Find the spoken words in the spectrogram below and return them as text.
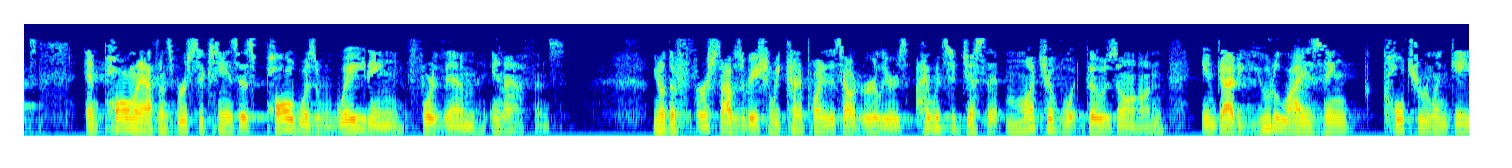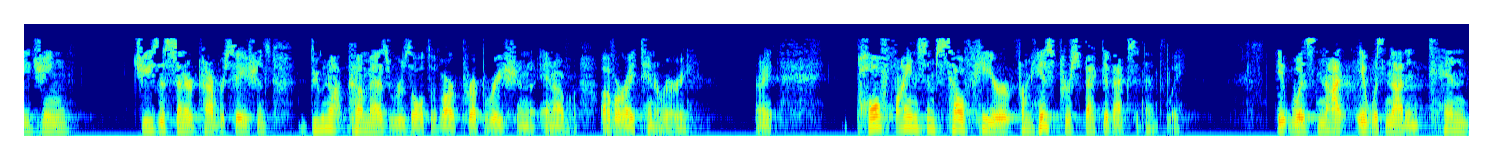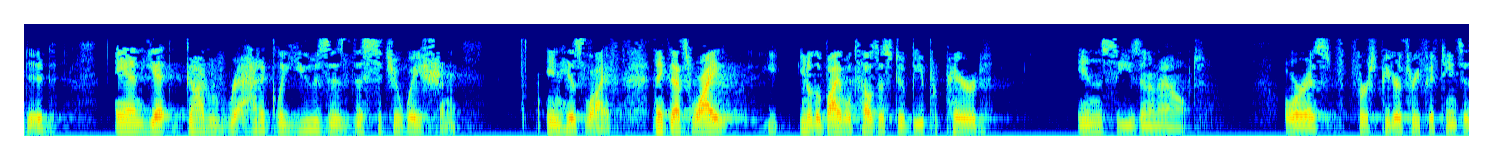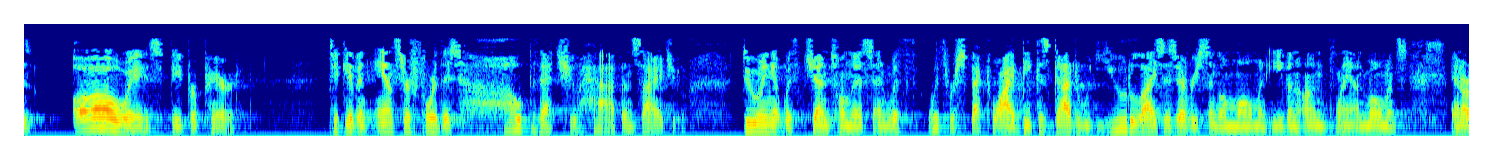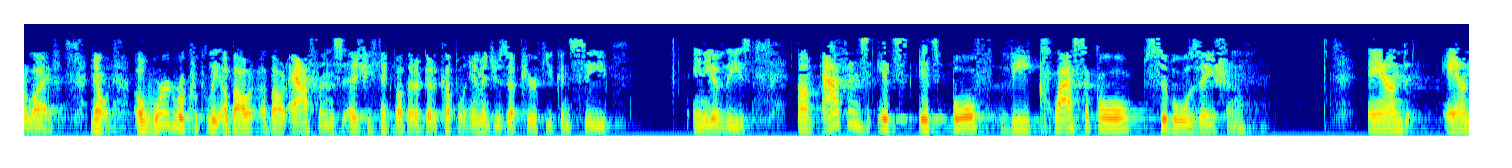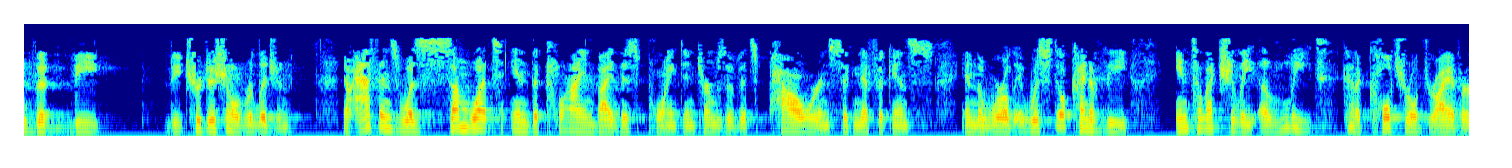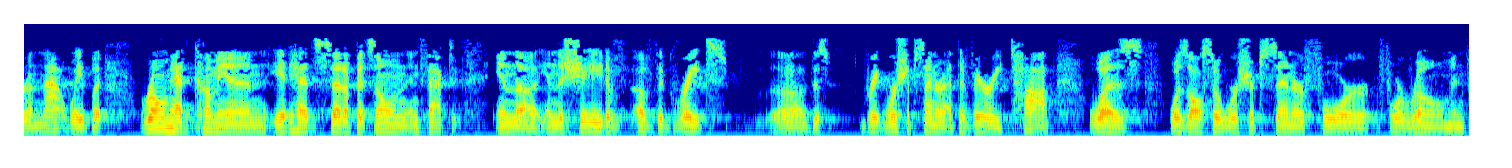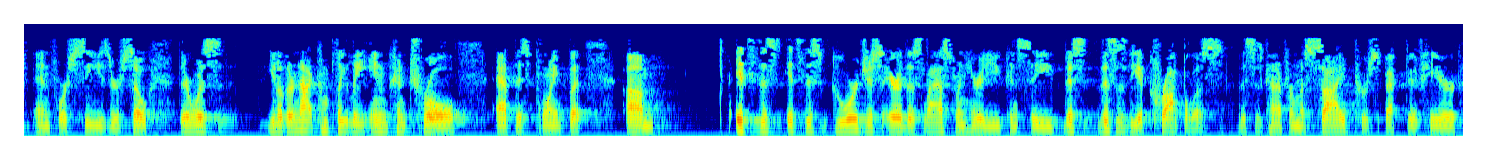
And Paul in Athens, verse 16 says, Paul was waiting for them in Athens. You know, the first observation, we kind of pointed this out earlier, is I would suggest that much of what goes on in God utilizing cultural engaging Jesus centered conversations do not come as a result of our preparation and of, of our itinerary, right? Paul finds himself here from his perspective accidentally. It was not, it was not intended, and yet God radically uses this situation in his life. I think that's why you know the Bible tells us to be prepared in season and out. Or as 1 Peter 3:15 says, always be prepared to give an answer for this hope that you have inside you. Doing it with gentleness and with, with respect. Why? Because God utilizes every single moment, even unplanned moments in our life. Now, a word real quickly about, about Athens. As you think about that, I've got a couple images up here if you can see any of these. Um, Athens, it's, it's both the classical civilization and, and the, the the traditional religion. Now, Athens was somewhat in decline by this point in terms of its power and significance in the world. It was still kind of the intellectually elite kind of cultural driver in that way, but Rome had come in. It had set up its own, in fact, in the in the shade of of the great uh, this great worship center at the very top was was also a worship center for for Rome and and for Caesar. So there was you know, they're not completely in control at this point, but um, it's this it's this gorgeous area. This last one here you can see. This this is the Acropolis. This is kind of from a side perspective here.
